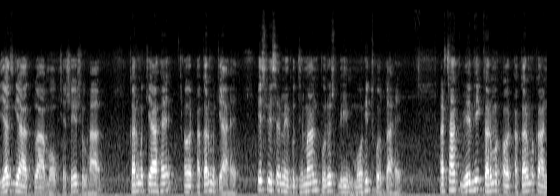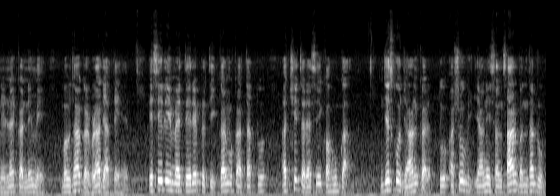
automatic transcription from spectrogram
यज्ञात्वा मोक्ष से शुभात। कर्म क्या है और अकर्म क्या है? इस विषय में बुद्धिमान पुरुष भी मोहित होता है। अर्थात वे भी कर्म और अकर्म का निर्णय करने में बहुधा गड़बड़ा जाते हैं। इसीलिए मैं तेरे प्रति कर्म का तत्व अच्छी तरह से कहूँगा। जिसको जानकर तू अशुभ यानी संसार बंधन रूप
